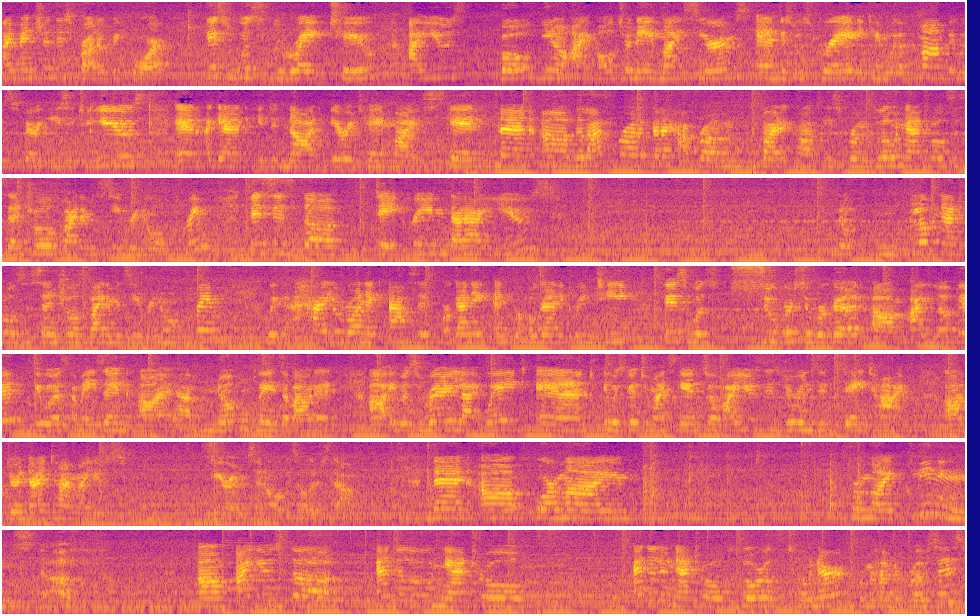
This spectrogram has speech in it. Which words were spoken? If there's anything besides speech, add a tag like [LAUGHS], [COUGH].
I mentioned this product before. This was great too. I use both, you know, I alternate my serums and this was great. It came with a pump, it was very easy to use and again, it did not irritate my skin. Then um, the last product that I have from Vitacost is from Glow Naturals Essentials Vitamin C Renewal Cream. This is the day cream that I use. Glow Naturals Essentials Vitamin C Renewal Cream with hyaluronic acid, organic and organic green tea. This was super, super good. Um, I loved it. It was amazing. I have no complaints about it. Uh, it was very lightweight and it was good to my skin. So I use this during the daytime. Uh, during nighttime, I use serums and all this other stuff. Then uh, for my for my cleaning stuff, um, I use the Andalou Natural Andalou Natural Floral Toner from 100 Roses.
